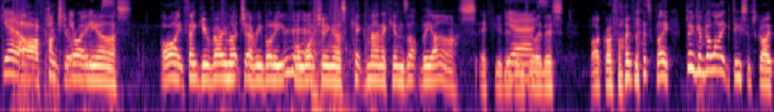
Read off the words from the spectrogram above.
Get Oh, I punched it you right in the ass. All right, thank you very much, everybody, for watching us kick mannequins up the arse. If you did enjoy this Far Cry 5 Let's Play, do give it a like, do subscribe,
